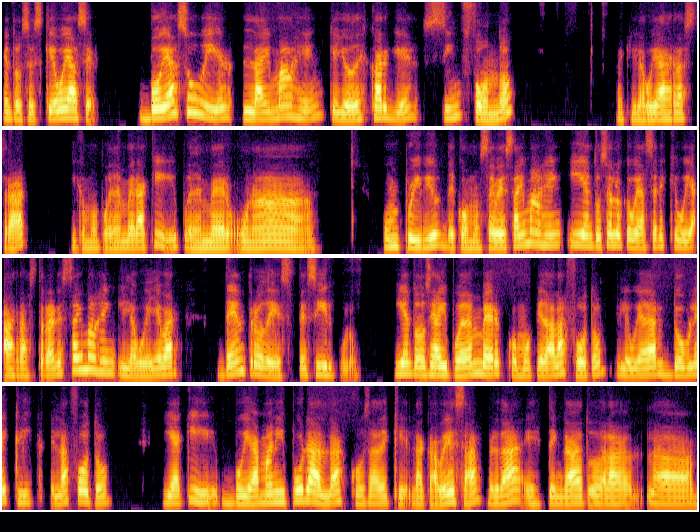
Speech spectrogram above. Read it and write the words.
Entonces, ¿qué voy a hacer? Voy a subir la imagen que yo descargué sin fondo. Aquí la voy a arrastrar y como pueden ver aquí, pueden ver una, un preview de cómo se ve esa imagen y entonces lo que voy a hacer es que voy a arrastrar esa imagen y la voy a llevar dentro de este círculo. Y entonces ahí pueden ver cómo queda la foto. Le voy a dar doble clic en la foto y aquí voy a manipularla, cosa de que la cabeza, ¿verdad? tenga todas la,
